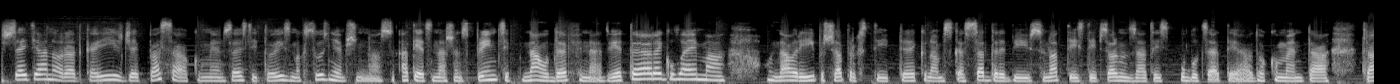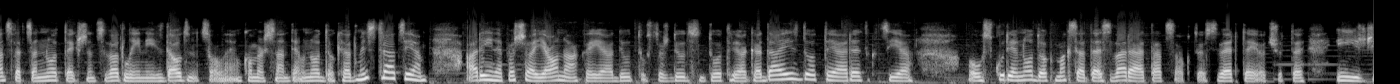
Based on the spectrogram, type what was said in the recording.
Šeit jānorāda, ka ISG pasākumiem saistīto izmaksu uzņemšanās attiecināšanas principi nav definēti vietējā regulējumā un nav arī īpaši aprakstīti ekonomiskās sadarbības un attīstības organizācijas publicētajā dokumentā transfers ar noteikšanas vadlīnijas daudznacionālajiem komersantiem un nodokļu administrācijām, arī ne pašā jaunākajā 2022. gadā izdotajā redakcijā, uz kuriem nodokļu maksātājs varētu atsaukties, vērtējot šo ISG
